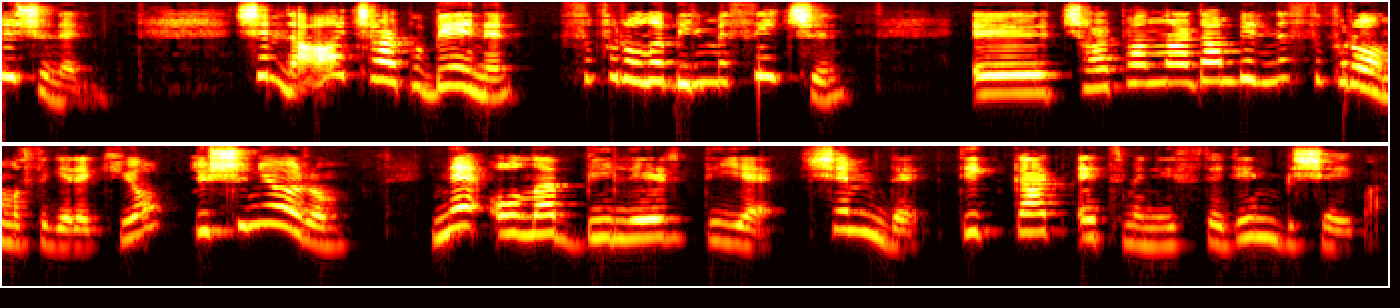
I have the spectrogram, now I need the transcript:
Düşünelim. Şimdi A çarpı B'nin sıfır olabilmesi için e, çarpanlardan birinin sıfır olması gerekiyor. Düşünüyorum. Ne olabilir diye. Şimdi dikkat etmeni istediğim bir şey var.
